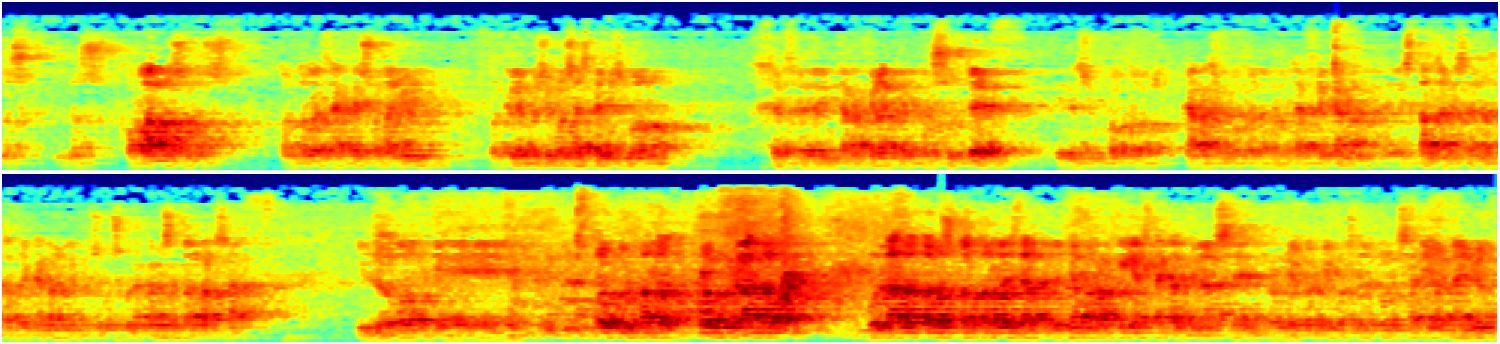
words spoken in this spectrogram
nos, nos colamos en los controles de acceso a Mayún porque le pusimos a este mismo jefe de internacional que por su tez tienes un poco caras un poco de norteafricano, el estándar es el norteafricano, le pusimos una camiseta de Barça y luego eh, fue, burlando, fue burlando, burlando, todos los controles de la policía marroquí hasta que al final se reunió conmigo el comisario Nayun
